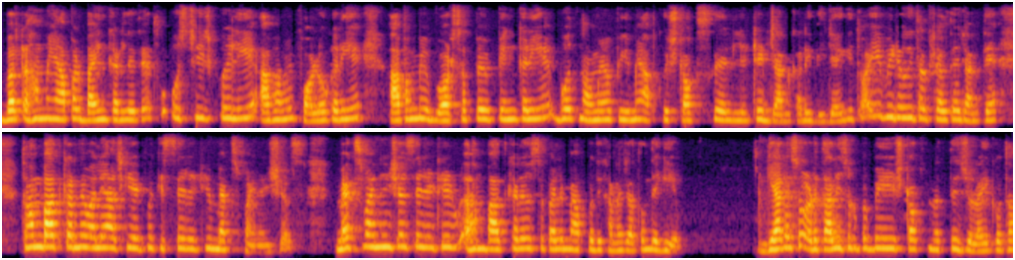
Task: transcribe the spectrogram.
बट हम यहाँ पर बाइंग कर लेते हैं। तो उस चीज़ के लिए आप हमें फॉलो करिए। आप हमें व्हाट्सएप पे पिंग करिए। बहुत नॉमिनल फ़ी में आपको स्टॉक्स से रिलेटेड जानकारी दी जाएगी। तो आइए वीडियो की तरफ़ चलते हैं, जानते हैं। तो हम बात करने वाले हैं आज की डेट में किससे related Max financials Max financial से रिलेटेड हम बात करें उससे पहले मैं आपको दिखाना चाहता हूँ। देखिए, ग्यारह रुपए पे ये स्टॉक उनतीस जुलाई को था।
